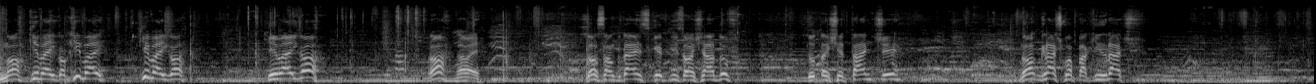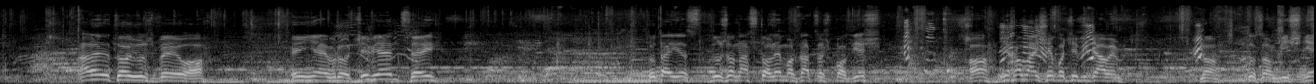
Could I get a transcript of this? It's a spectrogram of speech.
No, kiwaj go, kiwaj, kiwaj go, kiwaj go. No, dawaj. To są gdańskie dni sąsiadów. Tutaj się tańczy. No, grać chłopaki, grać. Ale to już było. I nie wróci więcej. Tutaj jest dużo na stole, można coś podjeść. O, nie chowaj się, bo cię widziałem. No, tu są wiśnie.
